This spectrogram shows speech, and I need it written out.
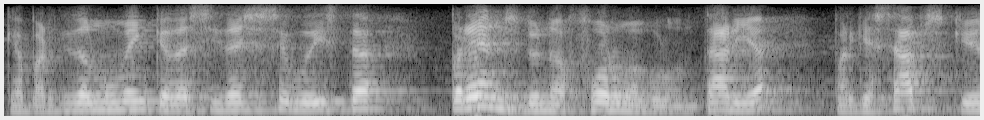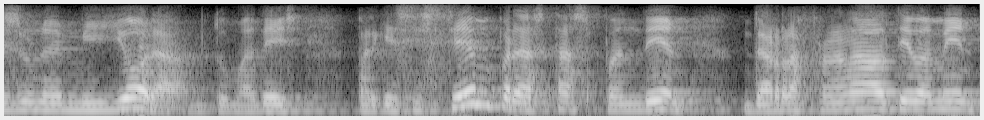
que a partir del moment que decideixes ser budista prens d'una forma voluntària perquè saps que és una millora amb tu mateix, perquè si sempre estàs pendent de refrenar la teva ment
